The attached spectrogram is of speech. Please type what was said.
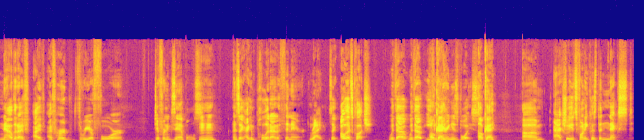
now that I've I've I've heard three or four different examples, Mm-hmm. it's like I can pull it out of thin air. Right. It's like, oh, that's Clutch, without without even Okay. hearing his voice. Okay. Um, actually, it's funny because the next,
